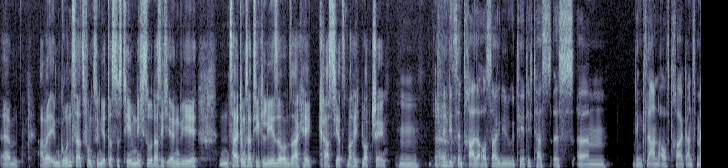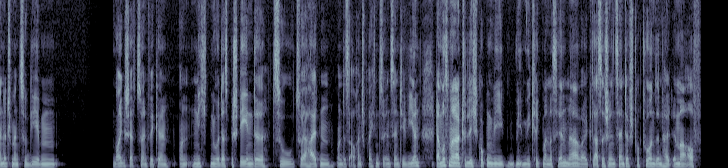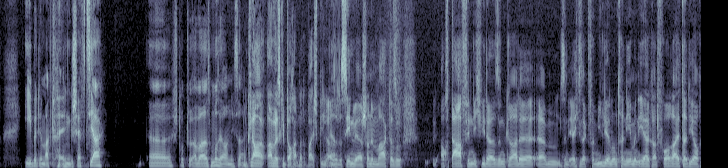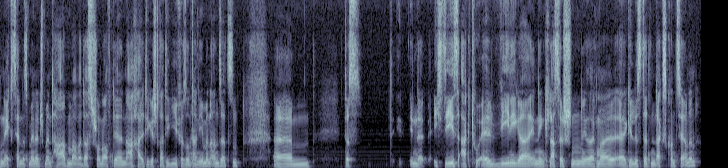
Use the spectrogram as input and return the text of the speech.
Ähm, aber im Grundsatz funktioniert das System nicht so, dass ich irgendwie einen Zeitungsartikel lese und sage, hey, krass, jetzt mache ich Blockchain. Hm. Ich äh, finde, die zentrale Aussage, die du getätigt hast, ist, ähm den klaren Auftrag ans Management zu geben, Neugeschäft zu entwickeln und nicht nur das Bestehende zu, zu erhalten und es auch entsprechend zu incentivieren. Da muss man natürlich gucken, wie, wie, wie kriegt man das hin, ne? weil klassische Incentive-Strukturen sind halt immer auf EBIT im aktuellen Geschäftsjahr äh, Struktur, aber es muss ja auch nicht sein. Klar, aber es gibt auch andere Beispiele. Also ja. das sehen wir ja schon im Markt. Also auch da finde ich wieder, sind gerade, ähm, sind ehrlich gesagt Familienunternehmen eher gerade Vorreiter, die auch ein externes Management haben, aber das schon auf der nachhaltige Strategie fürs Unternehmen ja. ansetzen. Ähm, das in der, ich sehe es aktuell weniger in den klassischen, ich sag mal, äh, gelisteten DAX-Konzernen.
